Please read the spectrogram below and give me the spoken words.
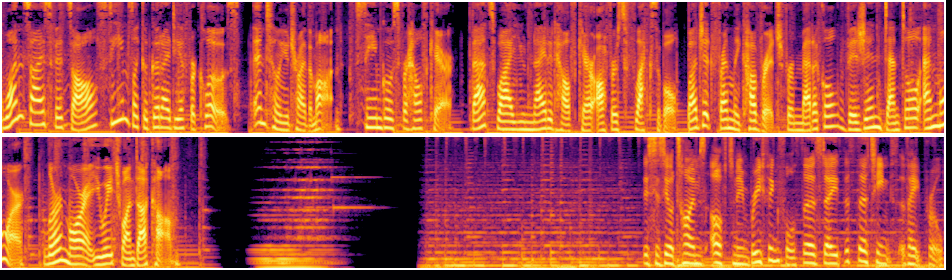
One size fits all seems like a good idea for clothes until you try them on. Same goes for healthcare. That's why United Healthcare offers flexible, budget friendly coverage for medical, vision, dental, and more. Learn more at uh1.com. This is your Times afternoon briefing for Thursday, the 13th of April.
